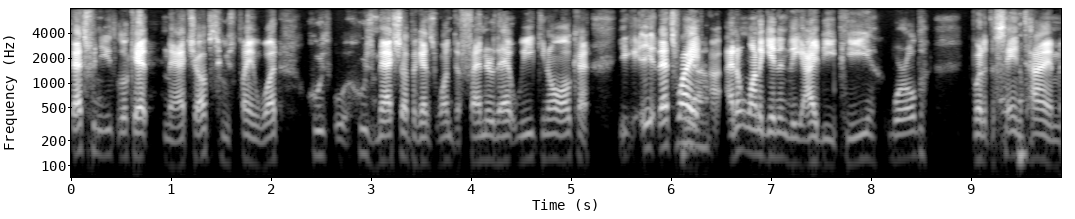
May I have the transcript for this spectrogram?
that's when you look at matchups, who's playing what, who's who's matched up against one defender that week. You know, all kind. You, that's why Yeah. I- I don't want to get into the IDP world, but at the same time,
